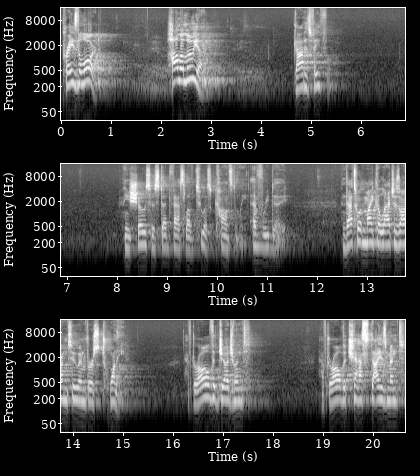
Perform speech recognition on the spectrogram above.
Praise the Lord. Hallelujah. God is faithful. And he shows his steadfast love to us constantly, every day. And that's what Micah latches on to in verse 20. After all the judgment, after all the chastisement,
